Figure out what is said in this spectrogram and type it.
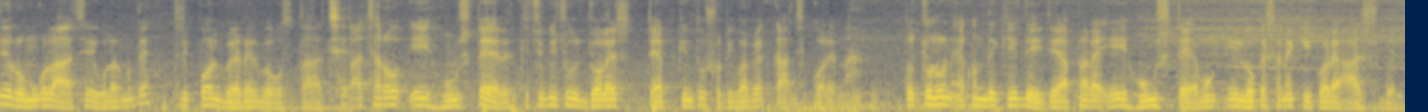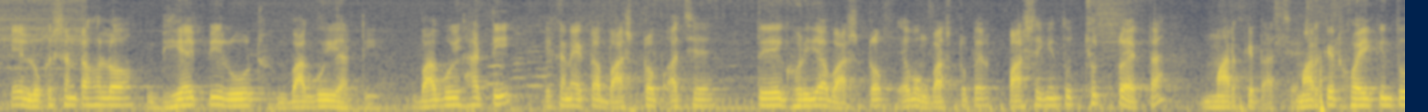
যে রুমগুলো আছে, এগুলোর মধ্যে ট্রিপল বেডের ব্যবস্থা আছে। তাছাড়াও এই হোমস্টের কিছু কিছু জলের ট্যাপ কিন্তু সঠিকভাবে কাজ করে না। তো চলুন এখন দেখিয়ে দিই যে আপনারা এই হোমস্টে এবং এই লোকেশানে কি করে আসবেন। এই লোকেশানটা হলো ভিআইপি রুট বাগুইহাটি। বাগুইহাটি, এখানে একটা বাস স্টপ আছে তেঘরিয়া বাস স্টপ এবং বাস স্টপের পাশে কিন্তু ছোট্ট একটা মার্কেট আছে। মার্কেট হয়ে কিন্তু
